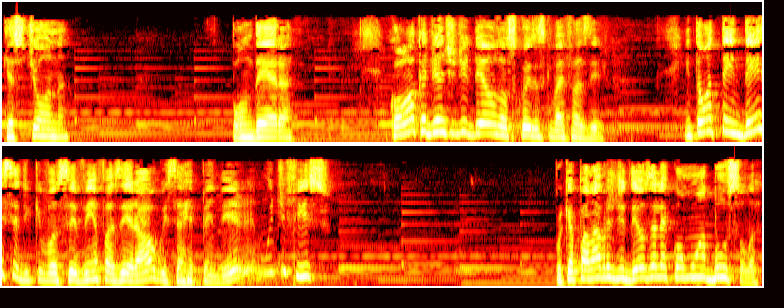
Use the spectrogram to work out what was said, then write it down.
Questiona, pondera, coloca diante de Deus as coisas que vai fazer. Então a tendência de que você venha fazer algo e se arrepender é muito difícil. Porque a palavra de Deus ela é como uma bússola.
